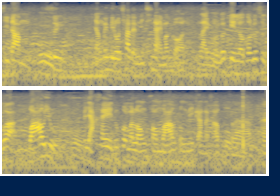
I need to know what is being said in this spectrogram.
สีดอืมำซึ่ง ยังไม่มีรสชาติแบบนี้ที่ไหนมาก่อน หลายคนก็กินแล้วก็รู้สึกว่าว้าวอยู่อืมก็อยากให้ทุกคนมาลองความว้าวตรงนี้กันนะครับผม ครับอะ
